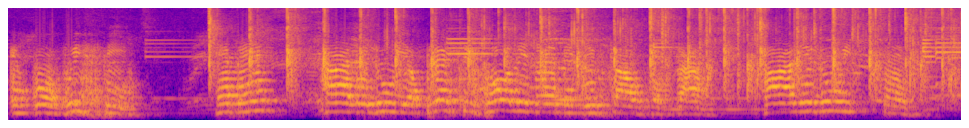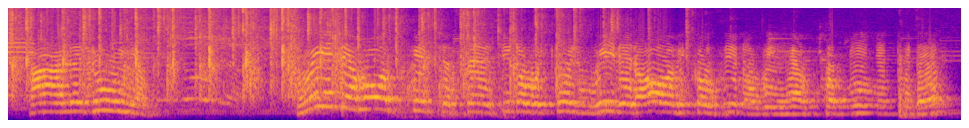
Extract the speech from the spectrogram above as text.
and go refill. Amen. Hallelujah. Bless his holy name in this house of God. Hallelujah. Hallelujah. Read the whole scripture says, you know, we couldn't read it all because, you know, we have communion today.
